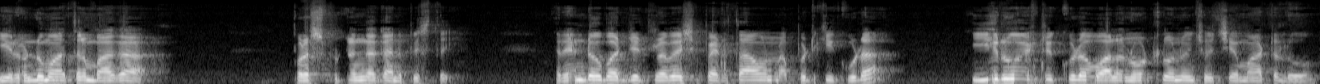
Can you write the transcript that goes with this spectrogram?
ఈ రెండు మాత్రం బాగా ప్రస్ఫుటంగా కనిపిస్తాయి. రెండో బడ్జెట్ ప్రవేశపెడతా ఉన్నప్పటికీ కూడా ఈ రోజుకి కూడా వాళ్ళ నోట్లో నుంచి వచ్చే మాటలు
